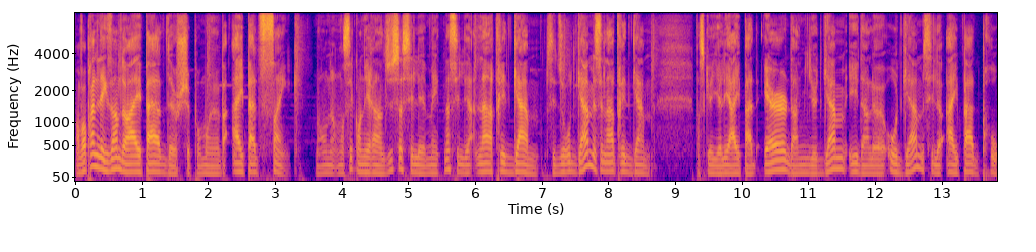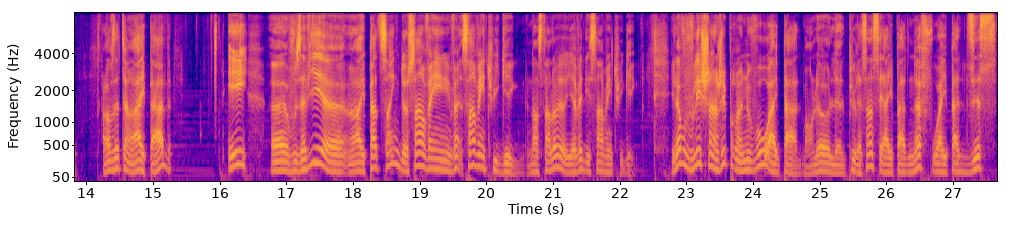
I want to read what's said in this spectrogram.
On va prendre l'exemple d'un iPad, je ne sais pas moi, iPad 5. On, sait qu'on est rendu, ça, c'est maintenant, c'est l'entrée de gamme. C'est du haut de gamme, mais c'est l'entrée de gamme. Parce qu'il y a les iPad Air dans le milieu de gamme et dans le haut de gamme, c'est le iPad Pro. Alors, vous êtes un iPad et euh, vous aviez euh, un iPad 5 de 128 gigs. Dans ce temps-là, il y avait des 128 gigs. Et là, vous voulez changer pour un nouveau iPad. Bon, là, le, plus récent, c'est iPad 9 ou iPad 10,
